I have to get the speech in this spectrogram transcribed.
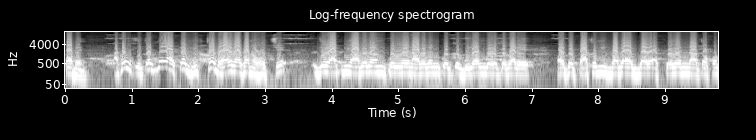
পাবেন। এখন এটাতে একটা মিথ্যা ভয় দেখানো হচ্ছে যে আপনি আবেদন করলেন আবেদন করতে বিলম্ব হতে পারে হয়তো প্রাথমিকভাবে একবার এক পেলেন না তখন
